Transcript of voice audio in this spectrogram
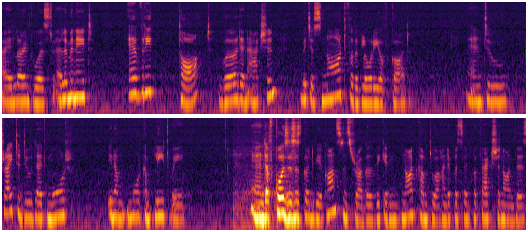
I learned was to eliminate every thought, word, and action which is not for the glory of God, and to try to do that more in a more complete way. And of course, this is going to be a constant struggle. We can not come to 100% perfection on this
